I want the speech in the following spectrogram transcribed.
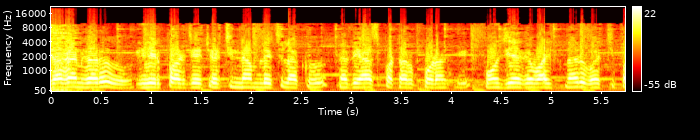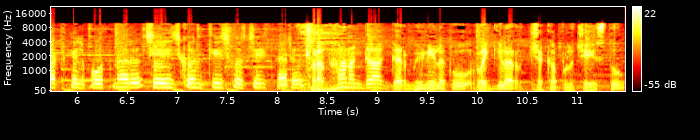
జగన్ గారు ఏర్పాటు చేశారు. చిన్న అంబులెన్స్లకు నది హాస్పిటల్ పోవడానికి ఫోన్ చేయగా వాయిస్తున్నారు. వచ్చి పట్టుకెళ్ళిపోతున్నారు చేయించుకొని తీసుకొచ్చేస్తున్నారు. ప్రధానంగా గర్భిణీలకు రెగ్యులర్ చెకప్లు చేయిస్తూ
